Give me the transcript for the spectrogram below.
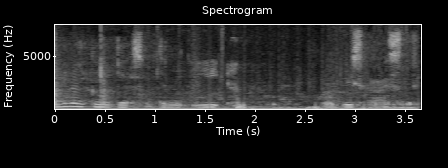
I'm gonna go get something to eat. Nobody's asked.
